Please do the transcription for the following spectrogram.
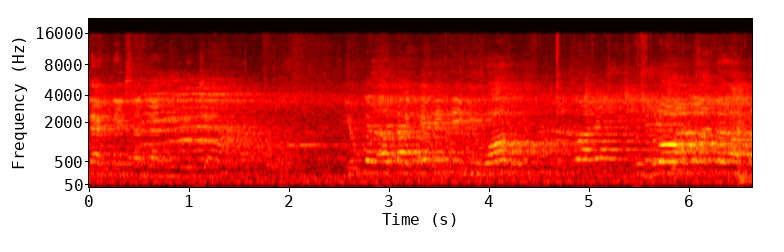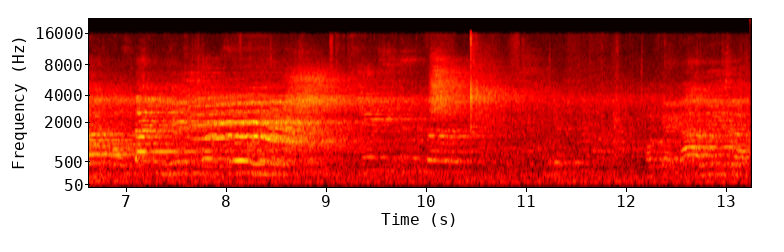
techniques and then we will check. You can attack anything you want. You block, counter attack, or time hit, or throw hit. Okay, now he uh,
